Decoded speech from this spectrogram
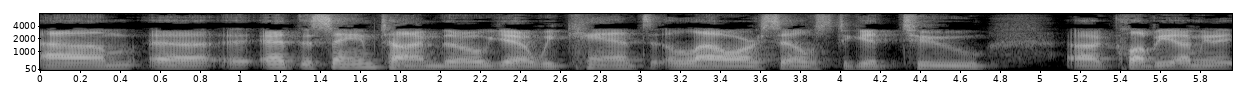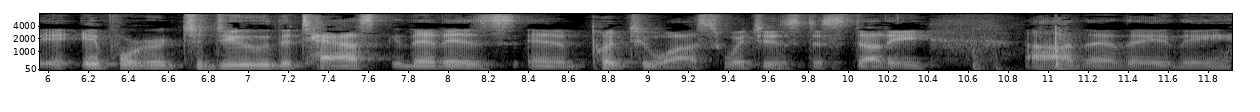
Um, uh, at the same time, though, yeah, we can't allow ourselves to get too uh, clubby. I mean, if we're to do the task that is uh, put to us, which is to study uh, the the the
